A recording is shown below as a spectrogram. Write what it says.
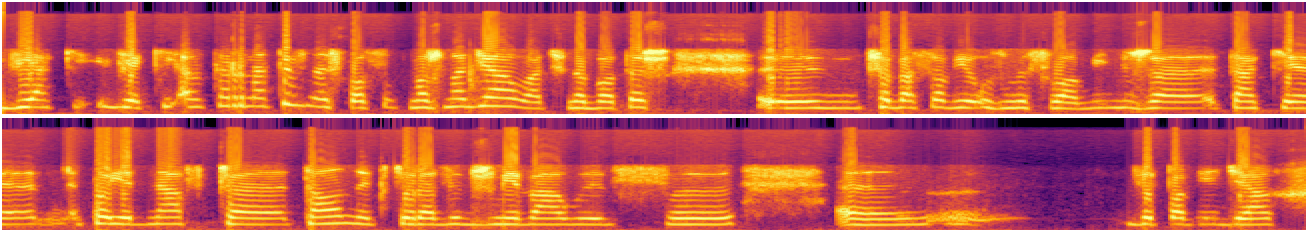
w jaki, w jaki alternatywny sposób można działać, no bo też e, trzeba sobie uzmysłowić, że takie pojednawcze tony, które wybrzmiewały w wypowiedziach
